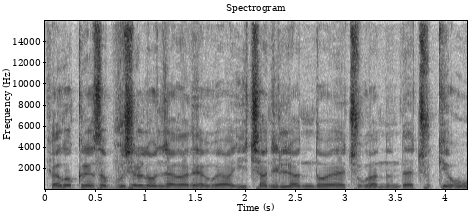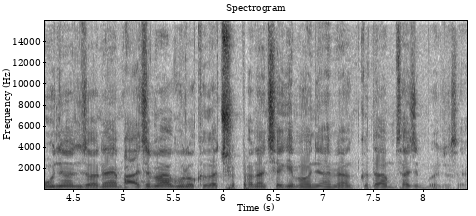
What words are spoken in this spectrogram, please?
결국 그래서 무신론자가 되고요. 2001년도에 죽었는데 죽기 5년 전에 마지막으로 그가 출판한 책이 뭐냐면 그 다음 사진 보여주세요.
